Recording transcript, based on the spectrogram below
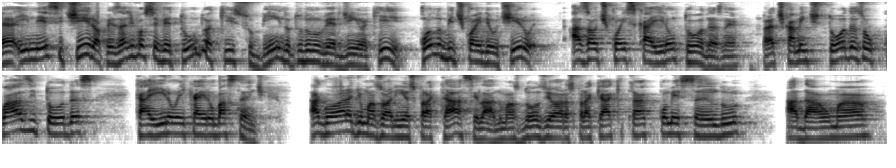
É, e nesse tiro, apesar de você ver tudo aqui subindo, tudo no verdinho aqui, quando o Bitcoin deu tiro, as altcoins caíram todas, né? Praticamente todas ou quase todas caíram e caíram bastante. Agora, de umas horinhas para cá, sei lá, de umas 12 horas para cá, que está começando a dar uma,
